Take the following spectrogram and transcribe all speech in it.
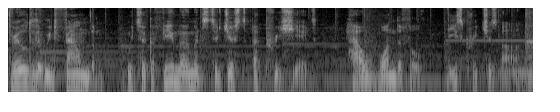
Thrilled that we'd found them, we took a few moments to just appreciate how wonderful these creatures are.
